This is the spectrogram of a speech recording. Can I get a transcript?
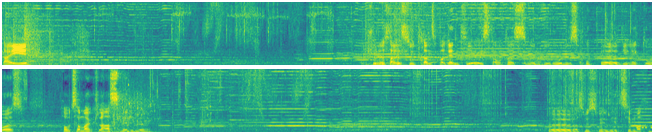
Dai. Dass alles so transparent hier ist. Auch das äh, Büro des äh, Direktors. Hauptsache mal Glaswände. Äh, was müssen wir denn jetzt hier machen?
